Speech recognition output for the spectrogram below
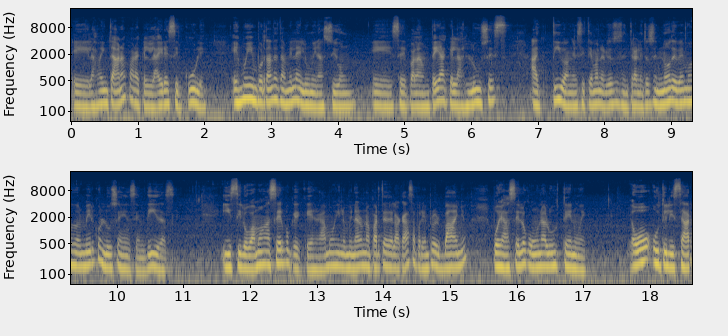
eh, las ventanas para que el aire circule. Es muy importante también la iluminación. se plantea que las luces activan el sistema nervioso central. Entonces no debemos dormir con luces encendidas. Y si lo vamos a hacer porque queramos iluminar una parte de la casa, por ejemplo el baño, pues hacerlo con una luz tenue. O utilizar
